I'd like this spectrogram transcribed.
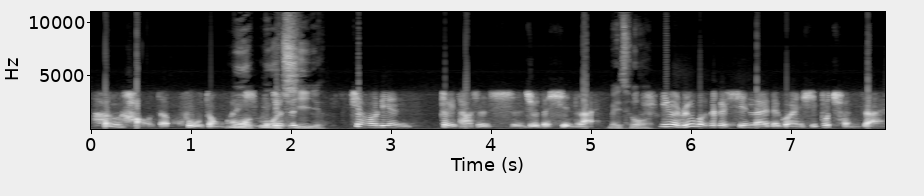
很好的互动关系，默契，教练对他是十足的信赖，没错。因为如果这个信赖的关系不存在，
